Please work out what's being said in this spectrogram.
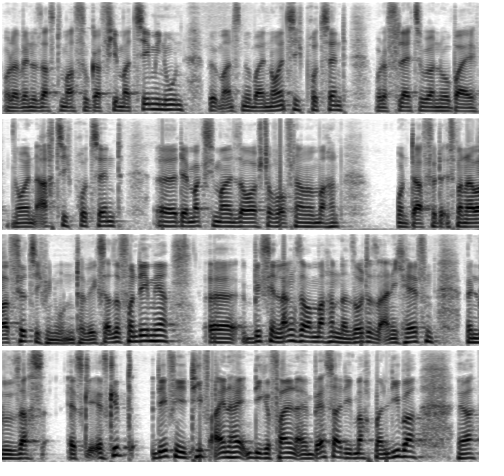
Oder wenn du sagst, du machst sogar vier mal zehn Minuten, wird man es nur bei 90 Prozent oder vielleicht sogar nur bei 89 Prozent äh, der maximalen Sauerstoffaufnahme machen. Und dafür ist man aber 40 Minuten unterwegs. Also von dem her, äh, bisschen langsamer machen, dann sollte es eigentlich helfen, wenn du sagst, es, es gibt definitiv Einheiten, die gefallen einem besser, die macht man lieber, ja,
